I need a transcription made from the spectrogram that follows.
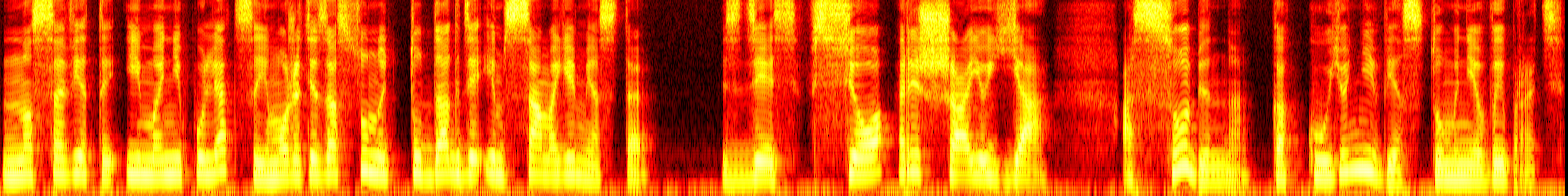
Но советы и манипуляции можете засунуть туда, где им самое место. Здесь все решаю я. Особенно, какую невесту мне выбрать.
